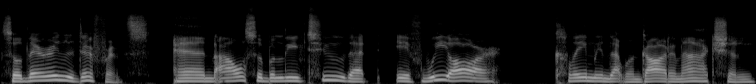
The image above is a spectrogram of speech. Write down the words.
So there is a difference. And I also believe too that if we are claiming that we're God in action,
